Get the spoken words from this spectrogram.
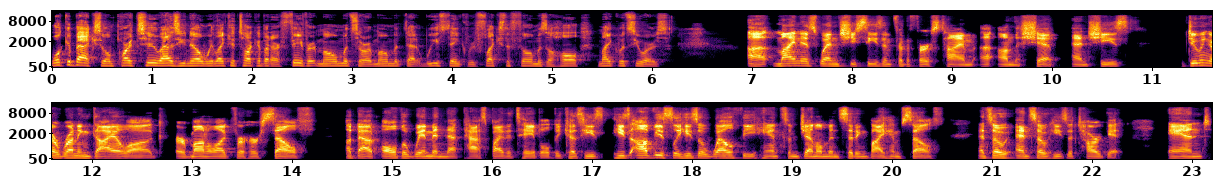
Welcome back. So, in part two, as you know, we like to talk about our favorite moments or a moment that we think reflects the film as a whole. Mike, what's yours? Uh, mine is when she sees him for the first time uh, on the ship and she's doing a running dialogue or monologue for herself about all the women that pass by the table because he's he's obviously he's a wealthy handsome gentleman sitting by himself and so and so he's a target and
